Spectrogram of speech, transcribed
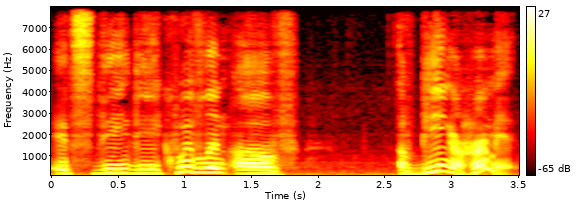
it's the, the equivalent of of being a hermit.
